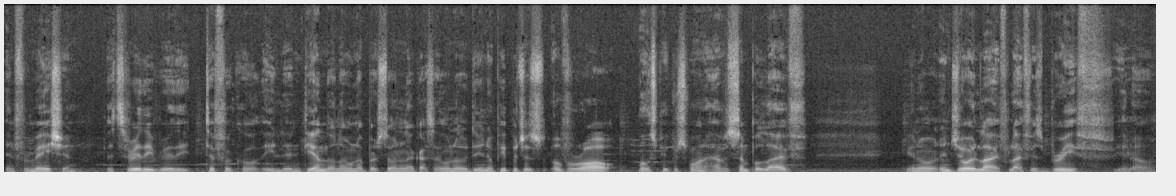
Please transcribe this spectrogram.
information. It's really, really difficult. Y le entiendo, ¿no? Una persona en la casa de uno, you know, people just, overall, most people just want to have a simple life, you know, enjoy life. Life is brief, you know,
